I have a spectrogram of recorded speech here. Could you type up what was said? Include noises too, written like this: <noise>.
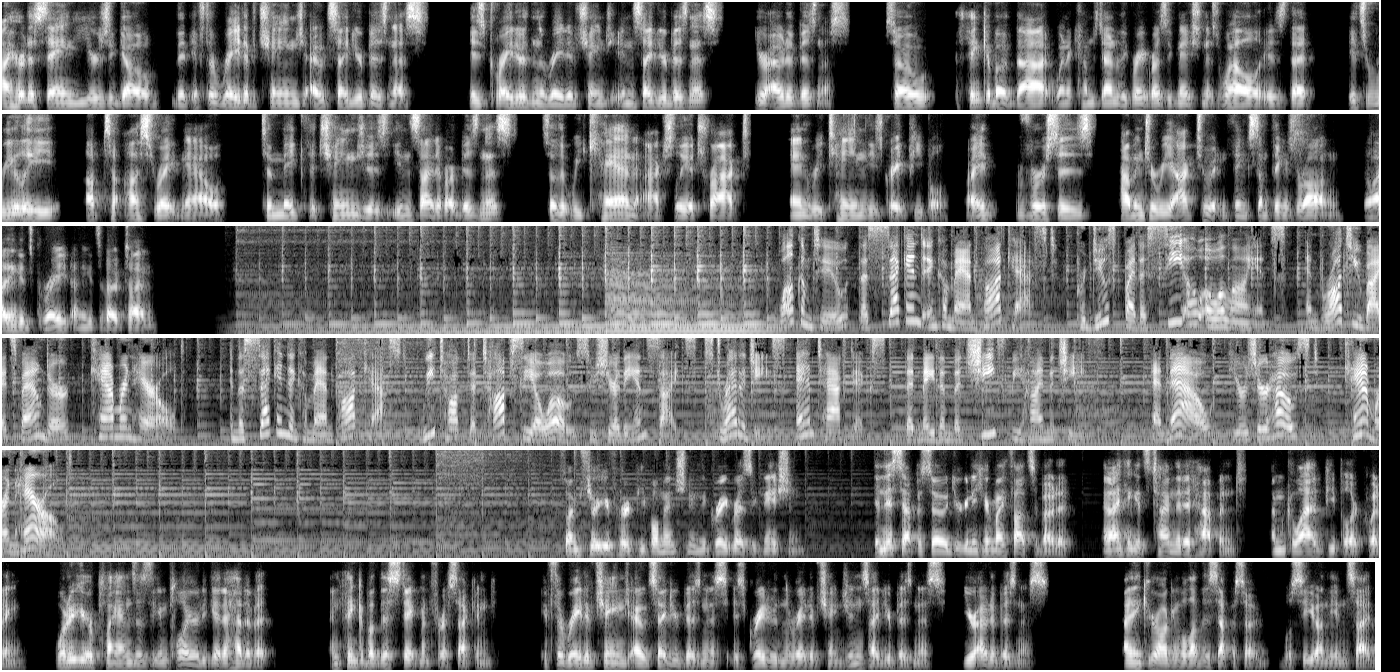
I heard a saying years ago that if the rate of change outside your business is greater than the rate of change inside your business, you're out of business. So think about that when it comes down to the great resignation as well is that it's really up to us right now to make the changes inside of our business so that we can actually attract and retain these great people, right? Versus having to react to it and think something's wrong. So I think it's great. I think it's about time. Welcome to the Second in Command podcast, produced by the COO Alliance and brought to you by its founder, Cameron Herold. In the Second in Command podcast, we talk to top COOs who share the insights, strategies, and tactics that made them the chief behind the chief. And now, here's your host, Cameron Herold. So I'm sure you've heard people mentioning the great resignation in this episode, you're going to hear my thoughts about it. And I think it's time that it happened. I'm glad people are quitting. What are your plans as the employer to get ahead of it? And think about this statement for a second. If the rate of change outside your business is greater than the rate of change inside your business, you're out of business. I think you're all going to love this episode. We'll see you on the inside.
